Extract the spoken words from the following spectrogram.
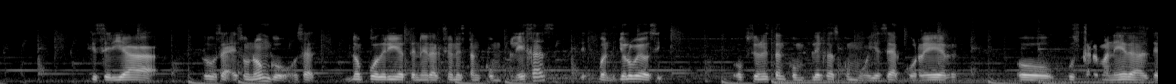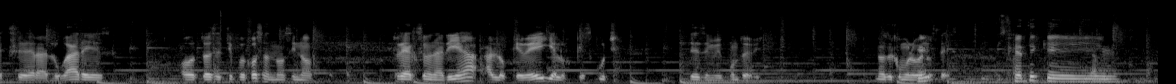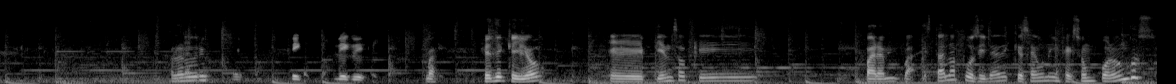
Que sería, o sea, es un hongo, o sea, no podría tener acciones tan complejas. Bueno, yo lo veo así. Opciones tan complejas como ya sea correr o buscar maneras de acceder a lugares o todo ese tipo de cosas, no, sino reaccionaría a lo que ve y a lo que escucha, desde mi punto de vista. No sé cómo lo ven ustedes. Fíjate que Hola, Rodrigo. Big, big, big. Va. Fíjate que yo eh, pienso que para está la posibilidad de que sea una infección por hongos,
